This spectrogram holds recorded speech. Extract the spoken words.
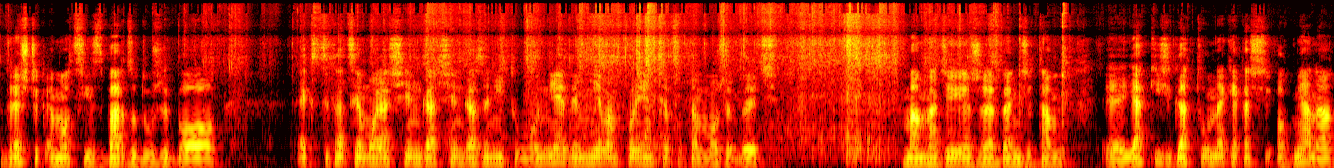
Dreszczyk emocji jest bardzo duży, bo ekscytacja moja sięga, sięga zenitu. Bo nie wiem, nie mam pojęcia, co tam może być. Mam nadzieję, że będzie tam e, jakiś gatunek, jakaś odmiana,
